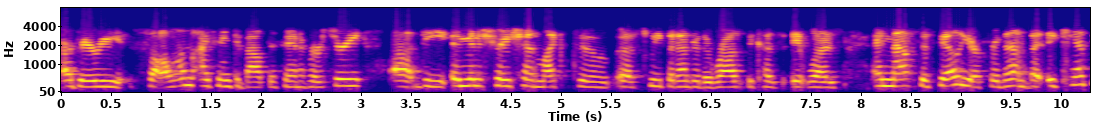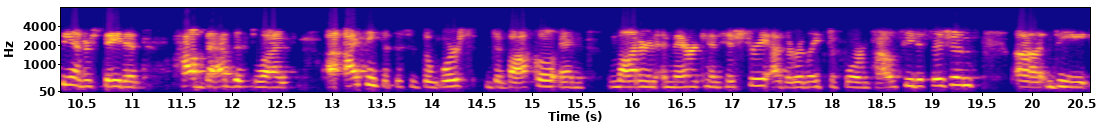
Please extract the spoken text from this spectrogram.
are very solemn, I think, about this anniversary. Uh, the administration likes to uh, sweep it under the rug because it was a massive failure for them, but it can't be understated how bad this was I think that this is the worst debacle in modern American history as it relates to foreign policy decisions. Uh, the,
